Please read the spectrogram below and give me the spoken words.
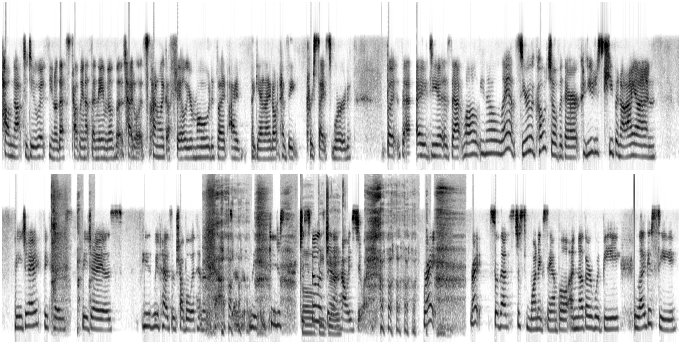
how not to do it. You know, that's probably not the name of the title. It's kind of like a failure mode, but I, again, I don't have the precise word but the idea is that, well, you know, Lance, you're the coach over there. Could you just keep an eye on BJ because BJ is he, we've had some trouble with him in the past, and we, can you just just oh, fill us in on how he's doing? right, right. So that's just one example. Another would be legacy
